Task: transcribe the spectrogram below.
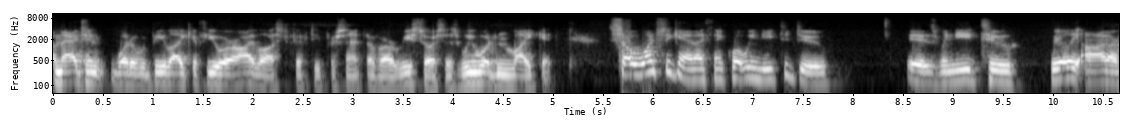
Imagine what it would be like if you or I lost 50% of our resources. We wouldn't like it. So, once again, I think what we need to do is we need to really honor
